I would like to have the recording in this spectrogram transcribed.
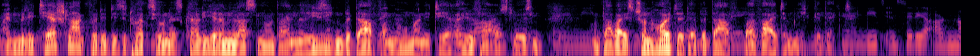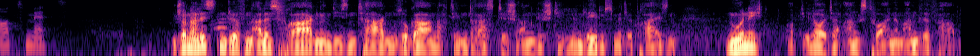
Ein Militärschlag würde die Situation eskalieren lassen und einen riesigen Bedarf an humanitärer Hilfe auslösen. Und dabei ist schon heute der Bedarf bei weitem nicht gedeckt. Journalisten dürfen alles fragen in diesen Tagen, sogar nach den drastisch angestiegenen Lebensmittelpreisen. Nur nicht, ob die Leute Angst vor einem Angriff haben.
